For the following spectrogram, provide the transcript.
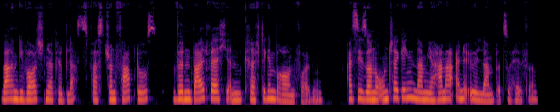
Waren die Wortschnörkel blass, fast schon farblos, würden bald welche in kräftigem Braun folgen. Als die Sonne unterging, nahm Johanna eine Öllampe zu Hilfe.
